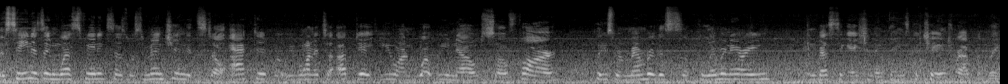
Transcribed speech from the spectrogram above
The scene is in West Phoenix, as was mentioned. It's still active, but we wanted to update you on what we know so far. Please remember this is a preliminary investigation and things could change rapidly.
